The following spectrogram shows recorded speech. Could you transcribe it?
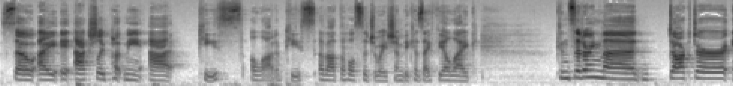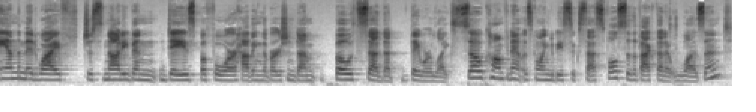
So, I it actually put me at peace, a lot of peace about the whole situation because I feel like considering the doctor and the midwife just not even days before having the version done both said that they were like so confident it was going to be successful. So the fact that it wasn't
